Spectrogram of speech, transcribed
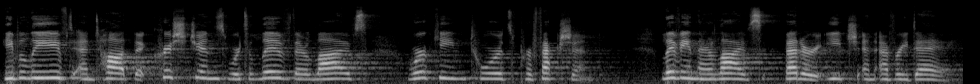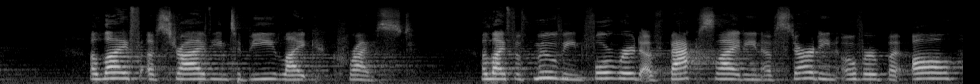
He believed and taught that Christians were to live their lives working towards perfection, living their lives better each and every day. a life of striving to be like Christ, a life of moving forward, of backsliding, of starting over, but all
